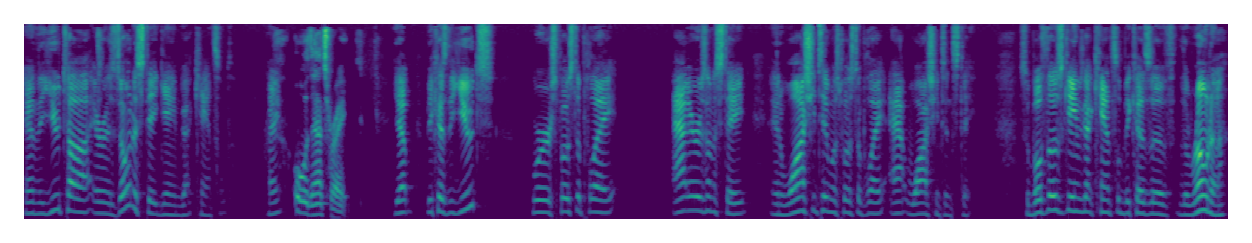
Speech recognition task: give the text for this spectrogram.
and the Utah Arizona State game got canceled. Right? Oh, that's right. Yep, because the Utes were supposed to play at Arizona State, and Washington was supposed to play at Washington State. So both those games got canceled because of the Rona.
